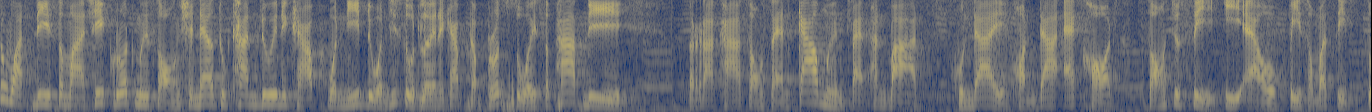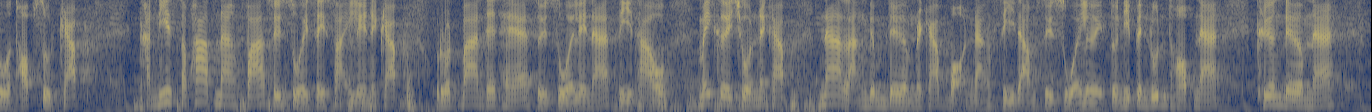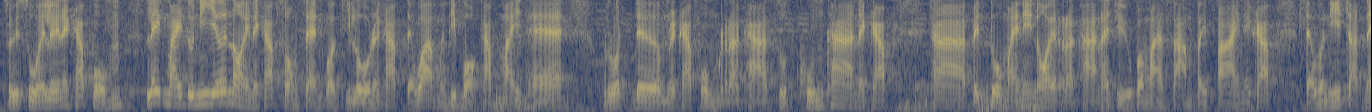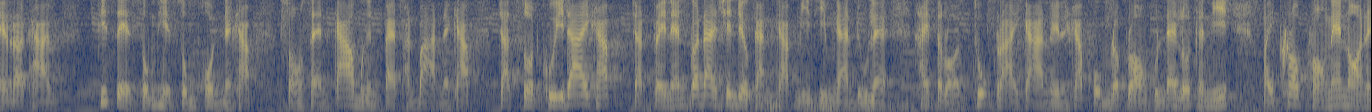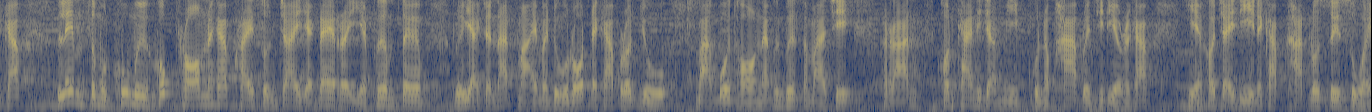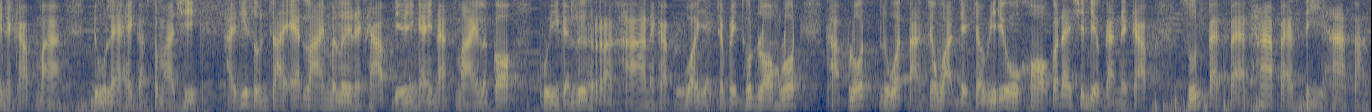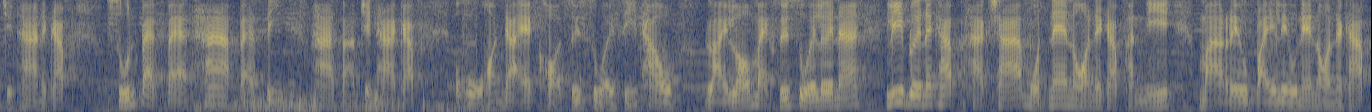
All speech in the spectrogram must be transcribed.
สวัสดีสมาชิกรถมือ2 Channel ทุกท่านด้วยนะครับ วันนี้ด่วนที่สุดเลยนะครับ กับรถสวยสภาพดี ราคา 298,000 บาท คุณได้ Honda Accord 2.4 EL ปี 2010 ตัวท็อปสุดครับ คันนี้สภาพนางฟ้าสวยๆ ใสๆ เลยนะครับ รถบ้านแท้ๆ สวยๆ เลยนะ สีเทาไม่เคยชนนะครับ หน้าหลังเดิมๆ นะครับ เบาะหนังสีดำสวยๆ เลย ตัวนี้เป็นรุ่นท็อปนะ เครื่องเดิมนะ สวยๆเลยนะครับผมเลขไม้ตัวนี้เยอะหน่อยนะครับ2 0 0แสนกว่ากิโลนะครับแต่ว่าเหมือนที่บอกครับไม้แท้รถเดิมนะครับผมราคาสุดคุ้มค่านะครับถ้าเป็นตัวไม้น้อยๆราคาน่าจะอยู่ประมาณ 3 ปลายๆนะครับแต่วันนี้จัดในราคา พิเศษสมเหตุสมผลนะครับ298,000 บาทนะครับจัดสดคุยได้ครับ จัดไฟแนนซ์ก็ได้เช่นเดียวกันครับมีทีมงานดูแลให้ตลอดทุกรายการเลยนะครับ ผมรับรองคุณได้รถคันนี้ไปครอบครองแน่นอนนะครับเล่มสมุดคู่มือครบพร้อมนะครับใครสนใจอยากได้รายละเอียดเพิ่มเติม หรืออยากจะนัดหมายมาดูรถนะครับรถอยู่บางบัวทองนะเพื่อนๆสมาชิก ร้านค่อนข้างที่จะมีคุณภาพเลยทีเดียวนะครับเฮียเข้าใจดีนะครับคัดรถสวยๆนะครับมาดูแลให้กับสมาชิก ใครที่สนใจแอดไลน์มาเลยเลยนะครับ เดี๋ยวยังไงนัดหมายแล้วก็คุยกันเรื่องราคานะครับ หรือว่าอยากจะไปทดลองรถ ขับรถ หรือว่าต่างจังหวัดอยากจะวิดีโอคอลก็ได้เช่นเดียวกันนะครับ 0885845375 นะครับ 0885845375 ครับ โอ้โห Honda Accord สวยๆ สีเทา ลายล้อแม็กสวยๆ เลยนะ รีบเลยนะครับ หากช้าหมดแน่นอนนะครับ คันนี้มาเร็วไปเร็วแน่นอนนะครับ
